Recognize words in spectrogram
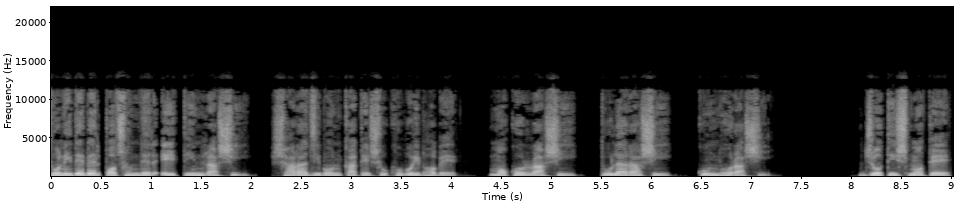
শনিদেবের পছন্দের এই তিন রাশি সারা জীবন কাটে সুখবৈভবে মকর রাশি, তুলা রাশি, কুম্ভ রাশি। জ্যোতিষ মতে,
